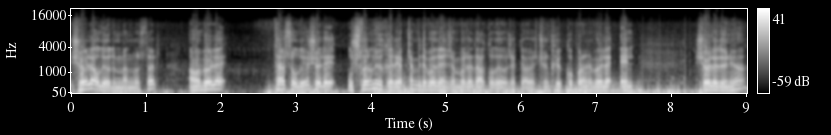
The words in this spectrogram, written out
şöyle alıyordum ben dostlar. Ama böyle ters oluyor. Şöyle uçlarını yukarı yapacağım. Bir de böyle deneyeceğim. Böyle daha kolay olacak galiba. Çünkü koparanı böyle el şöyle dönüyor.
